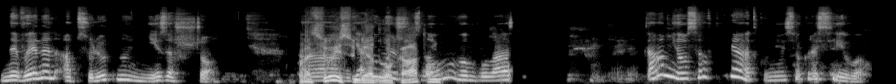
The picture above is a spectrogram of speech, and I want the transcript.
не винен абсолютно ні за що. Працює собі Я адвокатом. думаю, що знову вам була там в нього все в порядку, в нього все красиво.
